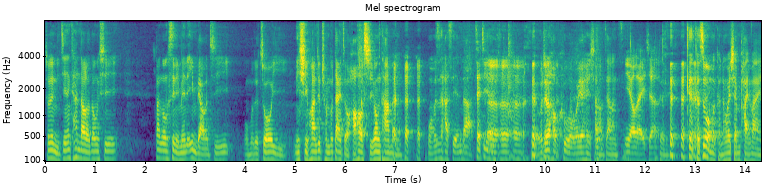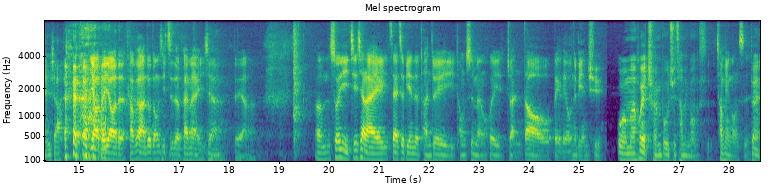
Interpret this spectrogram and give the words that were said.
就是你今天看到的东西，办公室里面的印表机。我们的桌椅你喜欢就全部带走，好好使用它们。我们是哈斯延达，再见。嗯嗯嗯，对我觉得好酷哦，我也很想要这样子。你也要来一下？对，可可是我们可能会先拍卖一下。要的要的，卡夫卡很多东西值得拍卖一下。对啊，嗯，所以接下来在这边的团队同事们会转到北流那边去。我们会全部去唱片公司。唱片公司。对，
